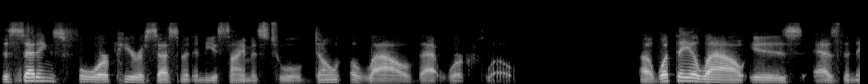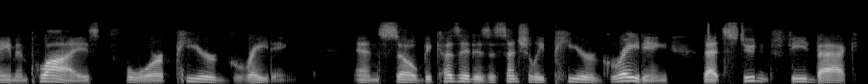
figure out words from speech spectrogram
the settings for peer assessment in the assignments tool don't allow that workflow. Uh, what they allow is, as the name implies, for peer grading. And so because it is essentially peer grading, that student feedback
